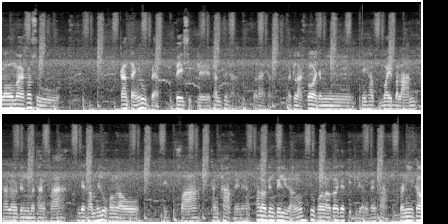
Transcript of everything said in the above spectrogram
เรามาเข้าสู่การแต่งรูปแบบเบสิกเลยขั้นพื้นฐานก็ได้ครับ หลักๆก็จะมีนี่ครับไวบาลานซ์ถ้าเราดึงมาทางฟ้า จะทำให้รูปของเรา ติดฟ้าทั้งภาพเลยนะครับ ถ้าเราดึงไปเหลืองรูปของเราก็จะติดเหลืองทั้งภาพ ตัวนี้ก็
